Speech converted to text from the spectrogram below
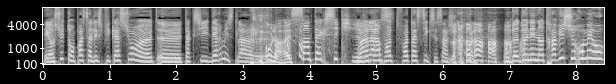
et ensuite on passe à l'explication euh, euh, taxidermiste là. euh. Oh là, syntaxique, je Voilà, pense. fant- fantastique, c'est ça. Voilà. On doit donner notre avis sur Roméo.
